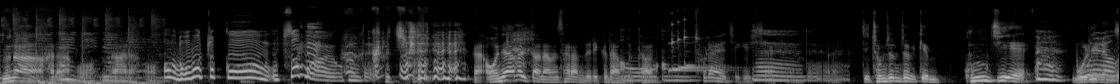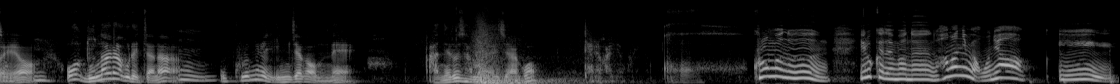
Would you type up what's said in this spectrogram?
누나 하라고 누나 하라고. 어 너무 조금 없어 보여요. 근데. 그렇죠. 그러니까 언약을 떠나면 사람들이 그 다음부터 어, 어. 초라해지기 시작해요. 네, 네, 네. 이제 점점점 이렇게 궁지에 네, 몰리는 몰려서. 거예요. 음. 어 누나라고 그랬잖아. 음. 어, 그러면은 임자가 없네. 아내로 삼아야지 하고. 그러면은 이렇게 되면은 하나님의 언약이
